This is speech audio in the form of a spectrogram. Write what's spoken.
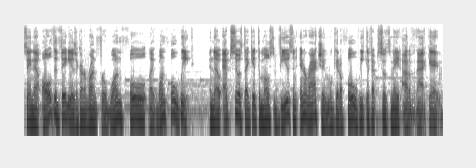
saying that all the videos are going to run for one full, like one full week. And the episodes that get the most views and interaction will get a full week of episodes made out of that game.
